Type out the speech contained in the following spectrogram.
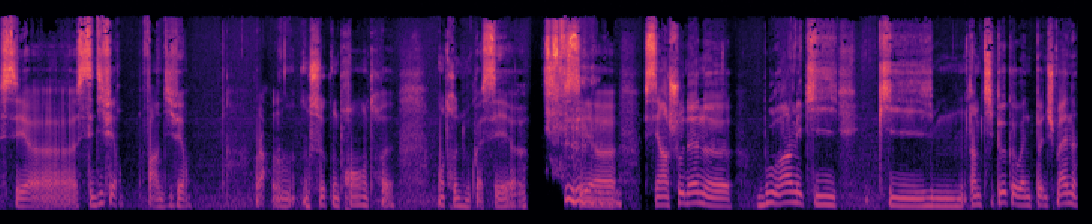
c'est euh, c'est différent, enfin différent. Voilà, on, on se comprend entre entre nous quoi. C'est euh, c'est c'est un shonen bourrin mais qui qui un petit peu comme One Punch Man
